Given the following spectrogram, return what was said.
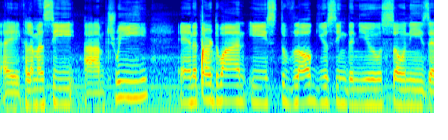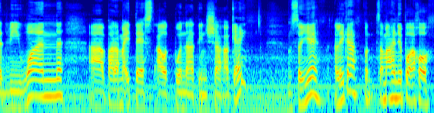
a calamansi um, tree. And the third one is to vlog using the new Sony ZV-1 uh, para ma-test out po natin siya, okay? So yeah, alika, samahan niyo po ako.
